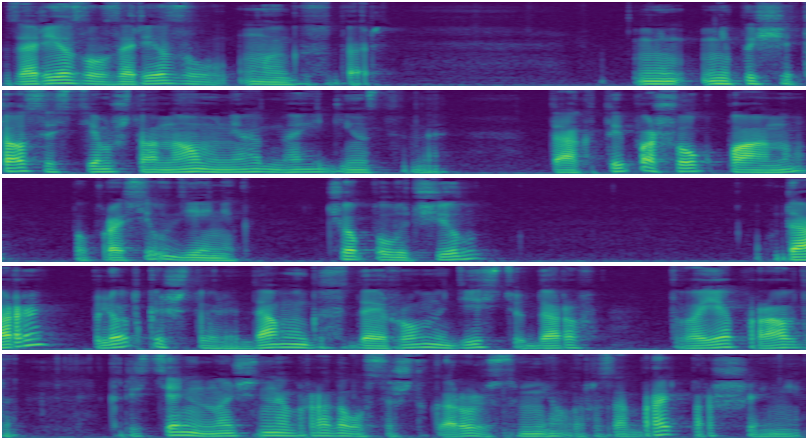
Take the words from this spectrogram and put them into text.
Зарезал, зарезал, мой государь. Не, не посчитался с тем, что она у меня одна единственная. Так, ты пошел к пану, попросил денег. Что получил? Удары? Плеткой, что ли? Да, мой государь, ровно 10 ударов. Твоя правда. Крестьянин очень обрадовался, что король сумел разобрать прошение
